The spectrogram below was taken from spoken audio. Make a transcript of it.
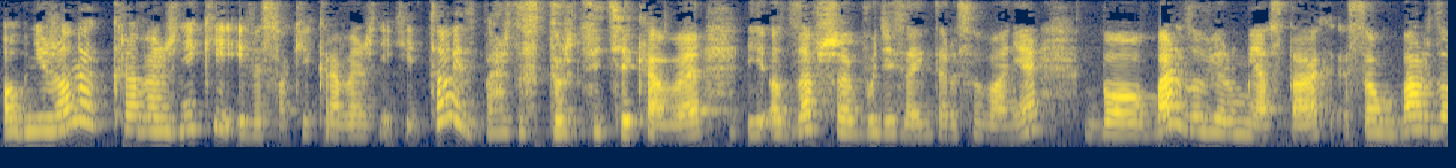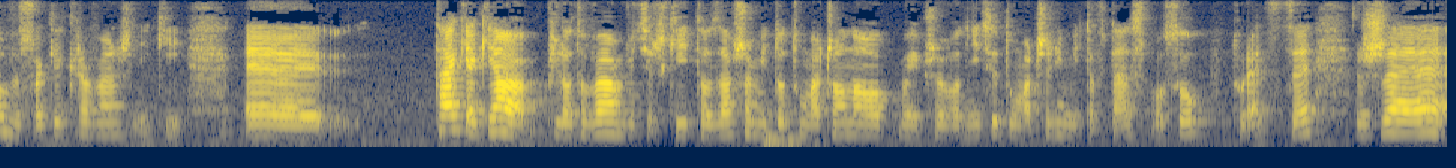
Obniżone krawężniki i wysokie krawężniki. To jest bardzo w Turcji ciekawe i od zawsze budzi zainteresowanie, bo w bardzo wielu miastach są bardzo wysokie krawężniki. E, tak jak ja pilotowałam wycieczki, to zawsze mi to tłumaczono, moi przewodnicy tłumaczyli mi to w ten sposób, tureccy, że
